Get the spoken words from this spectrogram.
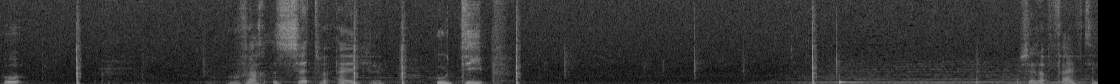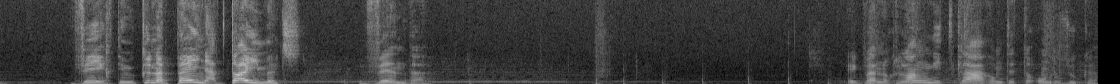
Hoe... Hoe ver zitten we eigenlijk? Hoe diep? We zitten op 15. 14. We kunnen bijna diamonds vinden. Ik ben nog lang niet klaar om dit te onderzoeken.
